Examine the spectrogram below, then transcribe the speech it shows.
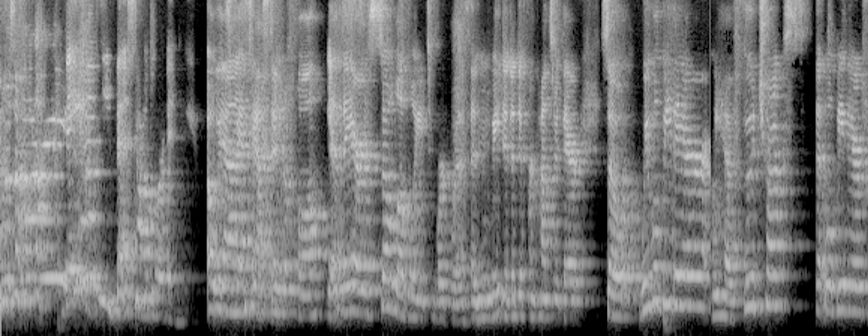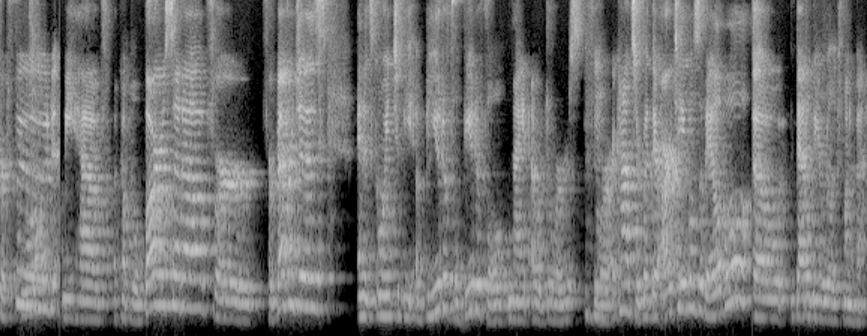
I'm sorry. They have the best outdoor venue. Oh, it's Yeah, fantastic. Beautiful. Yes. And they are so lovely to work with. And we did a different concert there. So we will be there. We have food trucks that will be there for food. We have a couple of bars set up for, for beverages. And it's going to be a beautiful, beautiful night outdoors mm-hmm. for a concert. But there are tables available. So that'll be a really fun event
